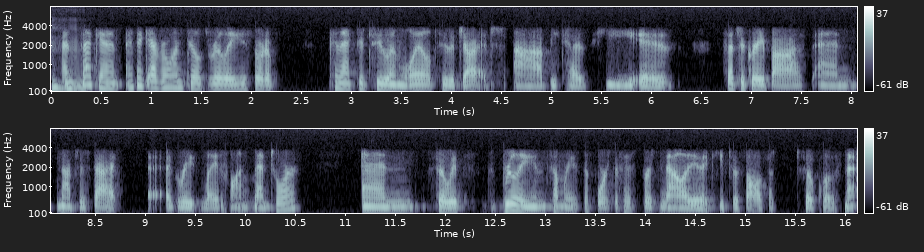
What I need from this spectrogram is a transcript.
Mm-hmm. And second, I think everyone feels really sort of connected to and loyal to the judge uh, because he is such a great boss and not just that, a great lifelong mentor. And so it's really, in some ways, the force of his personality that keeps us all so, so close knit.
